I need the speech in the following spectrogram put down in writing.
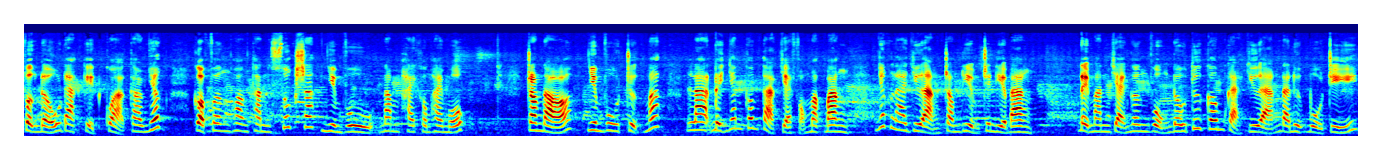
phấn đấu đạt kết quả cao nhất, góp phần hoàn thành xuất sắc nhiệm vụ năm 2021. Trong đó, nhiệm vụ trước mắt là đẩy nhanh công tác giải phóng mặt bằng, nhất là dự án trọng điểm trên địa bàn. Đẩy mạnh giải ngân vốn đầu tư công các dự án đã được bố trí,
